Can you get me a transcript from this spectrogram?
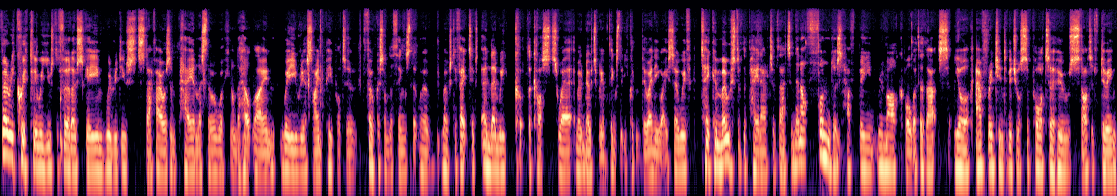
very quickly, we used the furlough scheme. We reduced staff hours and pay unless they were working on the helpline. We reassigned people to focus on the things that were most effective. And then we cut the costs where, notably, on things that you couldn't do anyway. So we've taken most of the pain out of that. And then our funders have been remarkable, whether that's your average individual supporter who started doing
